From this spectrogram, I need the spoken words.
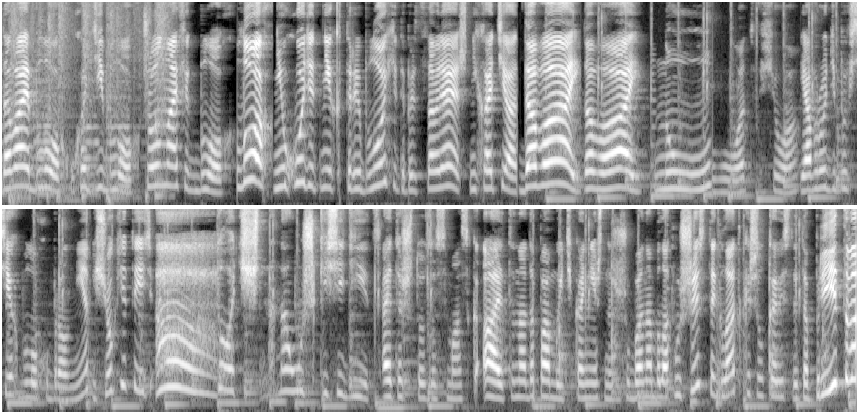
Давай блок, уходи блок. Шел нафиг блок. Блок! Не уходят некоторые блоки, ты представляешь? Не хотят. Давай, давай. Ну. Вот, все. Я вроде бы всех блок убрал. Нет? Еще где-то есть? А, точно, на ушке сидит. А это что за смазка? А, это надо помыть, конечно же, чтобы она была пушистой, гладкой, шелковистой. Это бритва?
